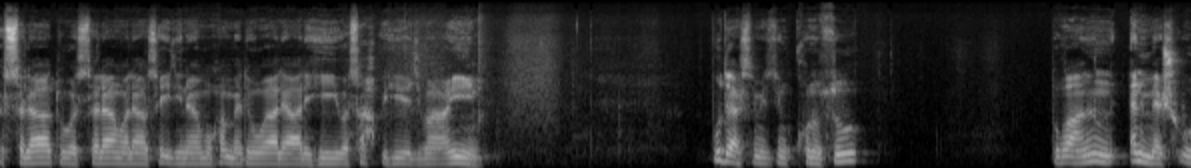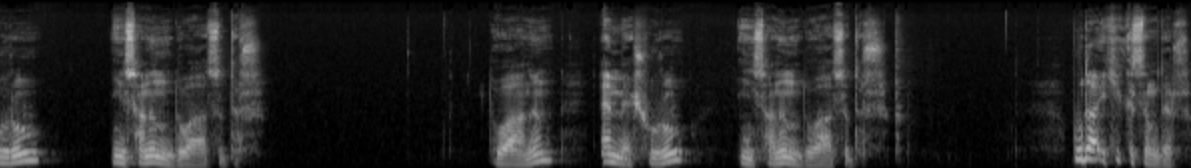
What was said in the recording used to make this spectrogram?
Ve salatu ve selamu ala seyyidina Muhammedin ve ala alihi ve sahbihi ecmain. Bu dersimizin konusu duanın en meşhuru insanın duasıdır. Duanın en meşhuru insanın duasıdır. Bu da iki kısımdır.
